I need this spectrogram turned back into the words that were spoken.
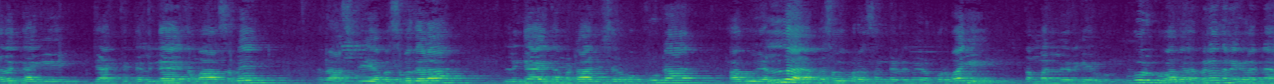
ಅದಕ್ಕಾಗಿ ಜಾಗತಿಕ ಲಿಂಗಾಯತ ಮಹಾಸಭೆ, ರಾಷ್ಟ್ರೀಯ ಬಸವದಳ ಲಿಂಗಾಯತ ಮಠಾಧೀಶರ ಒಕ್ಕೂಟ ಹಾಗೂ ಎಲ್ಲ ಬಸವಪರ ಸಂಘಟನೆಗಳ ಪರವಾಗಿ ತಮ್ಮೆಲ್ಲರಿಗೆ ಪೂರ್ವಕವಾದ ಅಭಿನಂದನೆಗಳನ್ನು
